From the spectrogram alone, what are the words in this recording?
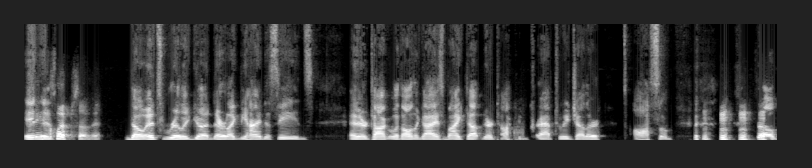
It Seen clips of it. no, it's really good. They're like behind the scenes, and they're talking with all the guys mic'd up. And they're talking crap to each other. It's awesome. So,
